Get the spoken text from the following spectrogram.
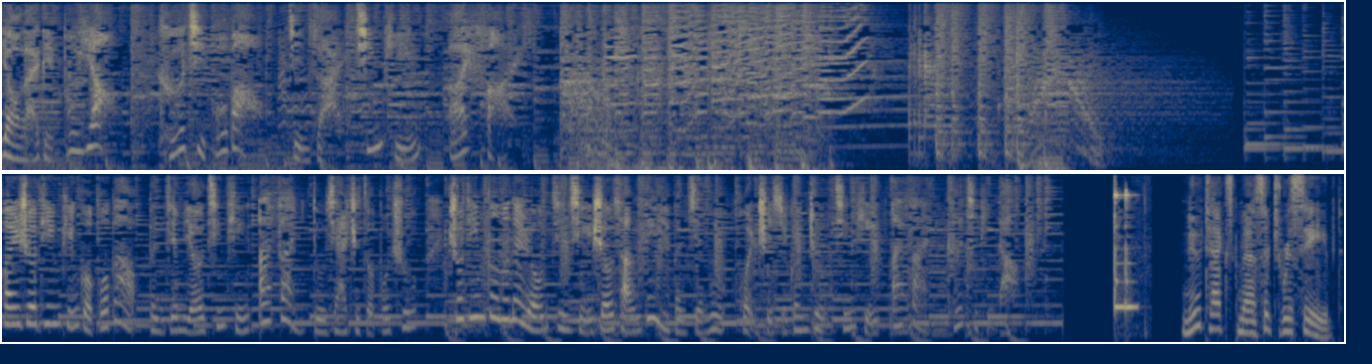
要来点不一样，科技播报尽在蜻蜓 iFi。欢迎收听苹果播报，本节目由蜻蜓 iFi 独家制作播出。收听更多内容，敬请收藏订阅本节目或持续关注蜻蜓 iFi 科技频道。New text message received.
